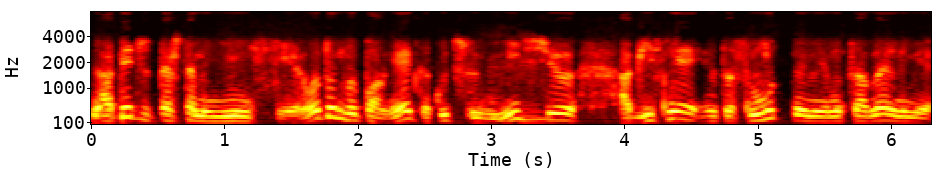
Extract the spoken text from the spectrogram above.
Опять же, та же самая миссия. Вот он выполняет какую-то свою миссию, объясняя это смутными эмоциональными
